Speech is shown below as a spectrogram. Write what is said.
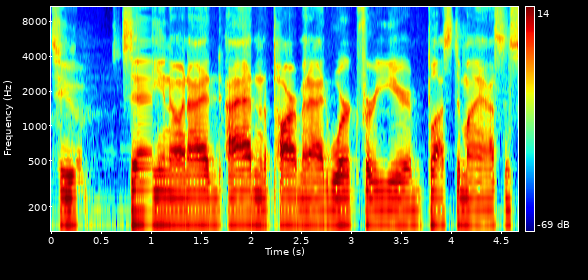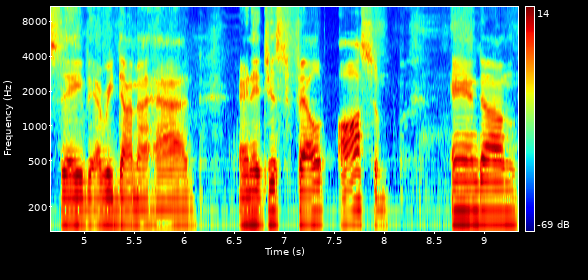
To say, you know, and I had I had an apartment. I had worked for a year and busted my ass and saved every dime I had, and it just felt awesome. And um,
